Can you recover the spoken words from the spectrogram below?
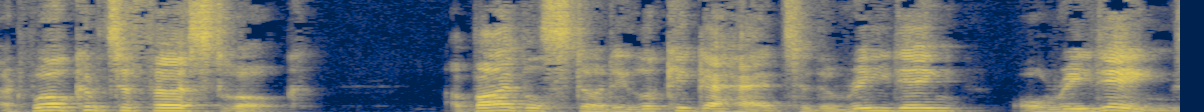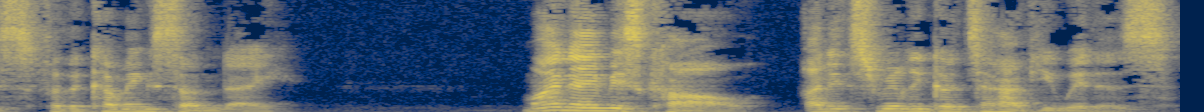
and welcome to First Look, a Bible study looking ahead to the reading or readings for the coming Sunday. My name is Carl, and it's really good to have you with us.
